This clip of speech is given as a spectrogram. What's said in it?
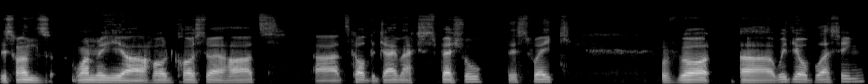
this one's one we uh, hold close to our hearts. Uh, it's called the JMax Special this week. We've got uh, With Your Blessing,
